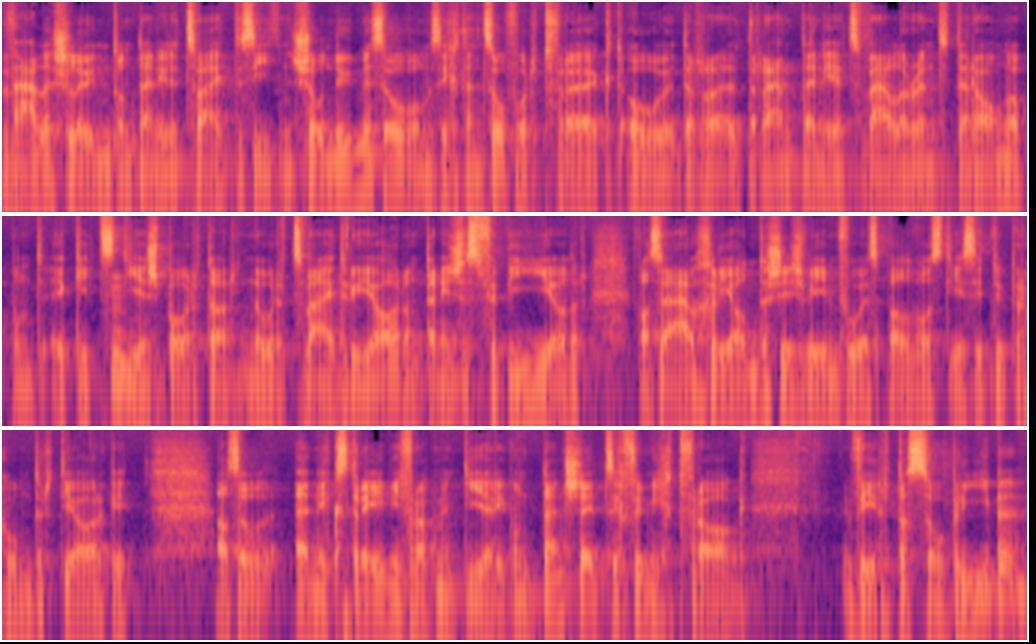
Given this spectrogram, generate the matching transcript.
Wellen schlönt und dann in der zweiten Season schon nicht mehr so, wo man sich dann sofort fragt, oh, der, der rennt dann jetzt Valorant den Rang ab und gibt es mhm. die Sportart nur zwei, drei Jahre und dann ist es vorbei, oder? Was ja auch ein bisschen anders ist wie im Fußball, wo es die seit über 100 Jahren gibt. Also eine extreme Fragmentierung. Und dann stellt sich für mich die Frage, wird das so bleiben?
